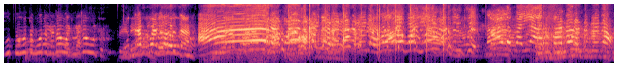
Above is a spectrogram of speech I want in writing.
ஊத்து ஊத்து ஊத்து வந்துருச்சு ஊத்து அவன் சொல்றதெல்லாம்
